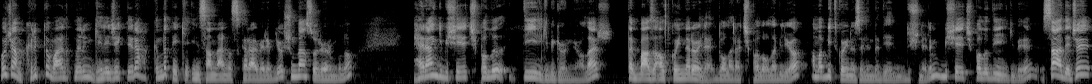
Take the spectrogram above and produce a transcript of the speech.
Hocam kripto varlıkların gelecekleri hakkında peki insanlar nasıl karar verebiliyor? Şundan soruyorum bunu. Herhangi bir şeye çıpalı değil gibi görünüyorlar. Tabi bazı altcoin'ler öyle dolara çıpalı olabiliyor ama Bitcoin özelinde diyelim düşünelim. Bir şeye çıpalı değil gibi. Sadece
